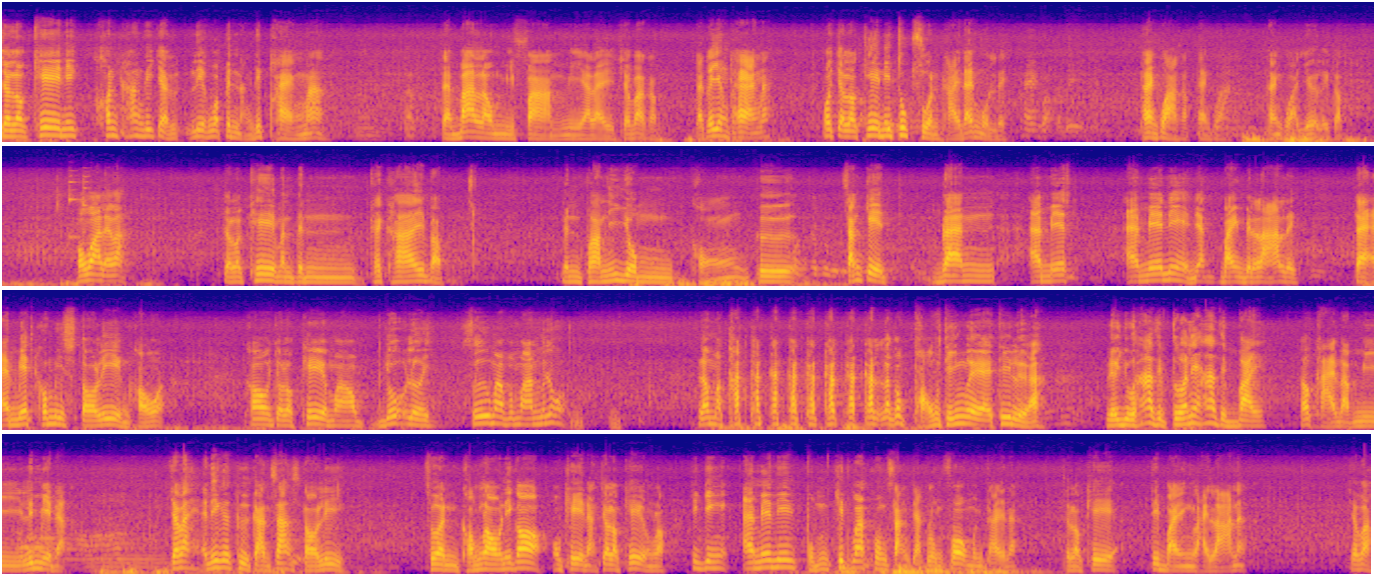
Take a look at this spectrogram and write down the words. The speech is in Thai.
จระเข้นี่ค่อนข้างที่จะเรียกว่าเป็นหนังที่แพงมากอืมครับ แต่บ้านเรามีฟาร์มมีอะไรใช่ป่ะครับ แต่ก็ยังแพงนะ เพราะจระเข้นี่ทุกส่วนขายได้หมดเลย แพงกว่ากระเบนไหมแพงกว่าครับ แพงกว่า แพงกว่าเยอะเลยครับ เพราะว่าอะไรวะจระเข้มันเป็นคล้ายๆแบบ เป็นความนิยมของคือคนเขาดูสังเกตแบรนด์แอ m เมสแอ m เมสนี่เห็นยังใบมันเป็นล้านเลย แต่แอ m เมสเขามีสตอรี่ของเขาอะ เข้าจระเข้มาเยอะเลย ซื้อมาประมาณไม่รู้แล้วมาคัดคัดคัดคัดคัดคัดคัดคัดแล้วก็เผาทิ้งเลยที่เหลือ เหลืออยู่ห้าสิบตัวนี่ห้าสิบใบเขาขายแบบมีลิมิตอะใช่ไหมอันนี้ก็คือการสร้างสตอรี่ส่วนของเรานี่ก็โอเคนะจระเข้ของเรา จริงๆแอมเมสนี่ผมคิดว่าคงสั่งจากโรงฟอกเมืองไทยนะจระเข้ที่ใบหลายล้านอะใช่ป่ะ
